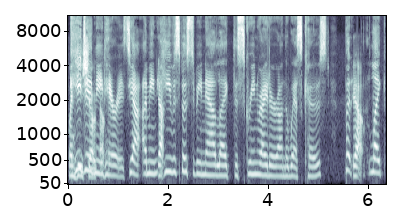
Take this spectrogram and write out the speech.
when he, he did need up. Harry's. Yeah, I mean, Yeah. he was supposed to be now like the screenwriter on the West Coast, but Yeah. like.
